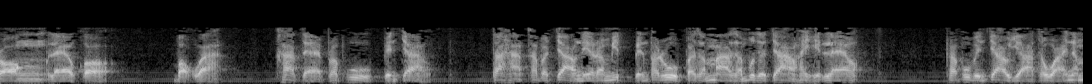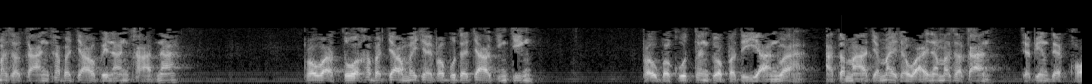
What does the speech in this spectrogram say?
ร้องแล้วก็บอกว่าข้าแต่พระผู้เป็นเจ้า ถ้าหากข้าพเจ้าเนรมิตเป็นพระรูปพระสัมมาสัมพุทธเจ้าให้เห็นแล้ว พระผู้เป็นเจ้าอย่าถวายนมัสการข้าพเจ้าเป็นอันขาดนะ เพราะว่าตัวข้าพเจ้าไม่ใช่พระพุทธเจ้าจริง ๆ พระอุปคุตท่านก็ปฏิญาณว่าอาตมาจะไม่ถวายนมัสการ จะเพียงแต่ขอ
